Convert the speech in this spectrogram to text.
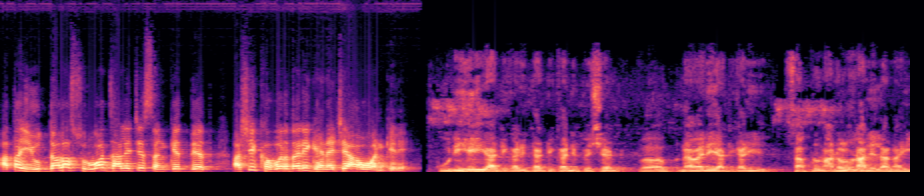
आता युद्धाला सुरुवात झाल्याचे संकेत देत अशी खबरदारी घेण्याचे आवाहन केले. कुणीही या ठिकाणी त्या ठिकाणी पेशंट नव्याने या ठिकाणी सापडून आढळून आलेला नाही.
